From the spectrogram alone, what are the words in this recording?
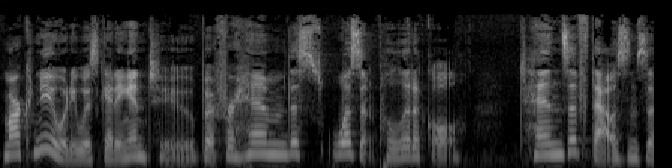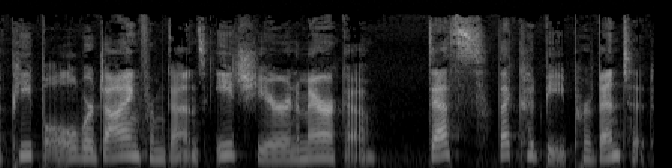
Mark knew what he was getting into, but for him, this wasn't political. Tens of thousands of people were dying from guns each year in America, deaths that could be prevented.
